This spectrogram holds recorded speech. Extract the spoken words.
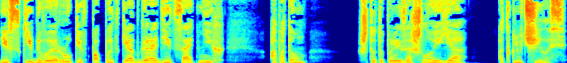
и вскидывая руки в попытке отгородиться от них. А потом Что-то произошло, и я отключилась.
